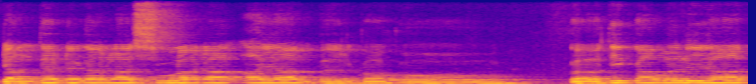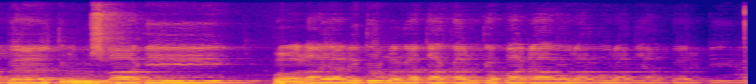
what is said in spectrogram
dan terdengarlah suara ayam berkokok. Ketika melihat Petrus lagi, pelayan itu mengatakan kepada orang-orang yang berdiri,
